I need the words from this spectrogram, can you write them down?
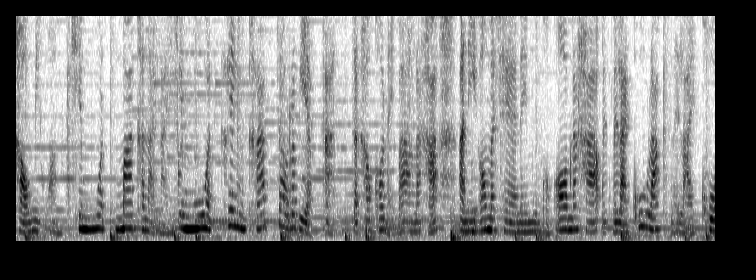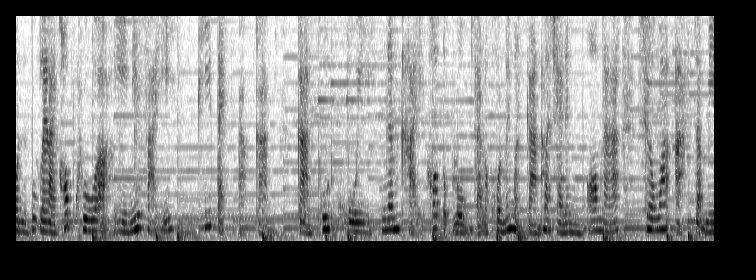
เขามีความเข้มงวดมากขนาดไหน เข้มงวดเคร่งครัดเจ้าระเบียบอะจะเข้าข้อไหนบ้างนะคะ อันนี้อ้อมมาแชร์ในมุมของอ้อมนะคะ หลาย ๆ คู่รักหลาย ๆ คนหลาย ๆ ครอบครัวมีนิสัยที่แตก การพูดคุย เงื่อนไขข้อตกลง แต่ละคนไม่เหมือนกันมาแชร์ในมุมอ้อมนะ เชื่อว่าอาจจะมี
